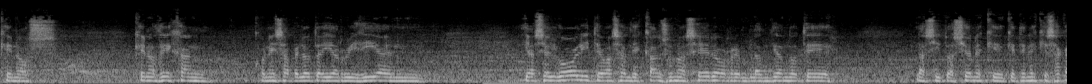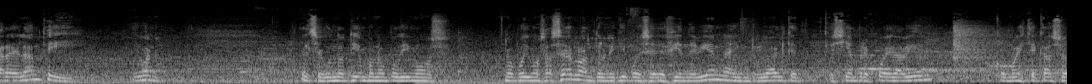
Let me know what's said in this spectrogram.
que nos, que nos dejan con esa pelota ahí a Ruiz Díaz en- y hace el gol y te vas al descanso 1 a 0 replanteándote las situaciones que, que tenés que sacar adelante y, y bueno, el segundo tiempo no pudimos, no pudimos hacerlo ante un equipo que se defiende bien, hay un rival que, que siempre juega bien, como este caso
